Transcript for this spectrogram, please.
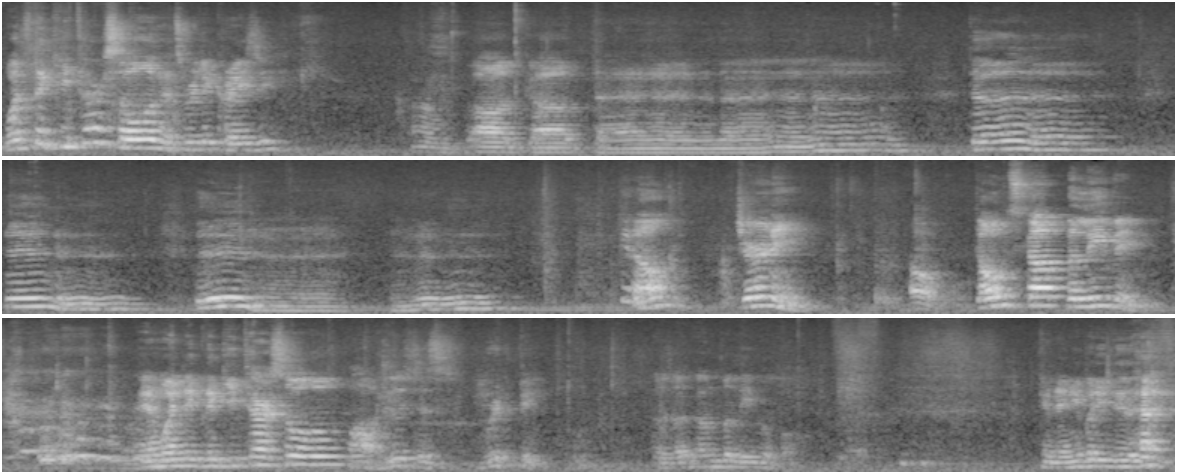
what's the guitar solo that's really crazy? Um, Oh God, da da da. You know, Journey. oh, Don't stop believing. And when the, the guitar solo, oh, he was just ripping. It was un- unbelievable. Can anybody do that?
